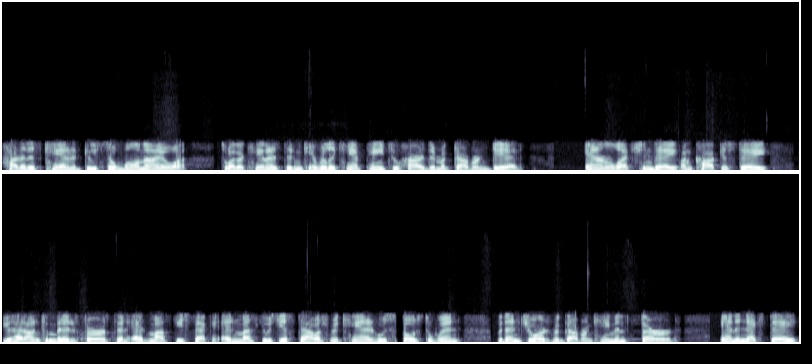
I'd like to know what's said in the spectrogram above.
how did this candidate do so well in Iowa? So other candidates didn't really campaign too hard. Then McGovern did. And on election day, on caucus day, you had uncommitted first, and Ed Muskie second. Ed Muskie was the establishment candidate who was supposed to win, but then George McGovern came in third. And the next day,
